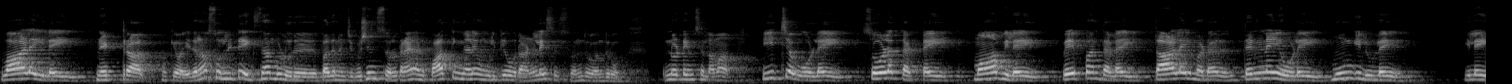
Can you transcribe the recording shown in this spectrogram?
வாழை இலை நெற்றால். ஓகேவா இதெல்லாம் சொல்லிட்டு எக்ஸாம்பிள் ஒரு பதினஞ்சு கொஷின் சொல்கிறேன் அது பார்த்தீங்கனாலே உங்களுக்கே ஒரு அனலைசிஸ் வந்து வந்துடும் இன்னொரு டைம் சொல்லலாமா? ஈச்ச ஓலை சோளத்தட்டை மாவிலை வேப்பந்தலை தாளை மடல் தென்னை ஓலை மூங்கில் உலை இலை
